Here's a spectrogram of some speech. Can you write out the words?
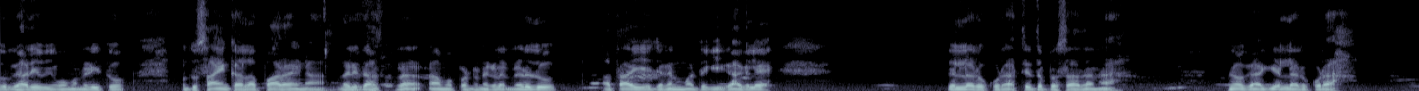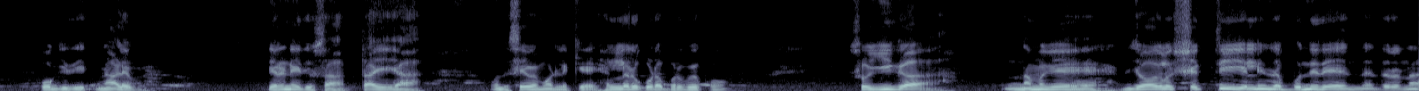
ದುರ್ಗಾದೇವಿ ಹೋಮ ನಡೆಯಿತು ಮತ್ತು ಸಾಯಂಕಾಲ ಪಾರಾಯಣ, ಲಲಿತಾ ನಾಮ ಪಂಡನೆಗಳು ನಡೆದು ಆ ತಾಯಿ ಜಗನ್ಮಾತೆಗೆ ಈಗಾಗಲೇ ಎಲ್ಲರೂ ಕೂಡ ತೀರ್ಥಪ್ರಸಾದನ ಪ್ರಸಾದನ ಆಗಿ ಎಲ್ಲರೂ ಕೂಡ ಹೋಗಿದ್ದಿ ನಾಳೆ ಎರಡನೇ ದಿವಸ ತಾಯಿಯ ಒಂದು ಸೇವೆ ಮಾಡಲಿಕ್ಕೆ ಎಲ್ಲರೂ ಕೂಡ ಬರಬೇಕು. ಸೊ ಈಗ ನಮಗೆ ನಿಜವಾಗಲೂ ಶಕ್ತಿ ಎಲ್ಲಿಂದ ಬಂದಿದೆ ಅನ್ನೋದನ್ನು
